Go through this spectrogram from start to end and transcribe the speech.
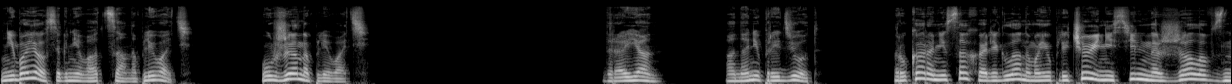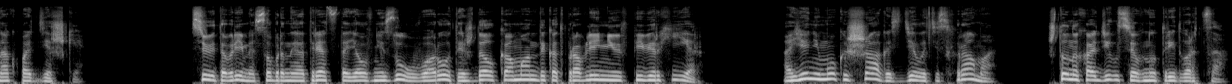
Не боялся гнева отца, наплевать. Уже наплевать. Драян, она не придет. Рука Ранисаха легла на мое плечо и не сильно сжала в знак поддержки. Все это время собранный отряд стоял внизу у ворот и ждал команды к отправлению в Пиверхьер а я не мог и шага сделать из храма, что находился внутри дворца.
